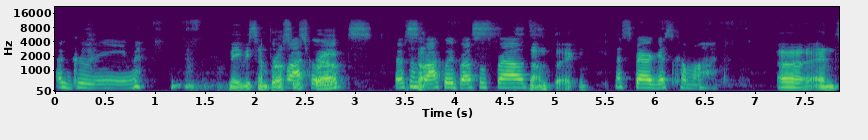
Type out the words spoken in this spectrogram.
a green. Maybe some Brussels Broccoli. sprouts. There's some Some- broccoli, Brussels sprouts, Something. asparagus. Come on. Uh, and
